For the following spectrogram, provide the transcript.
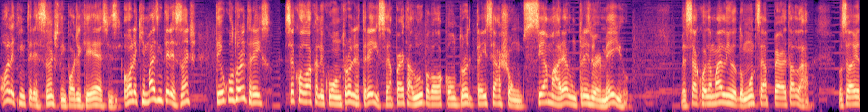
Olha que interessante, tem podcasts. Olha que mais interessante, tem o controle 3. Você coloca ali controle 3, você aperta a lupa, coloca controle 3, você acha um C amarelo, um 3 vermelho. Vai ser a coisa mais linda do mundo, você aperta lá. Você vai ver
